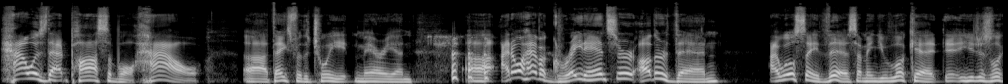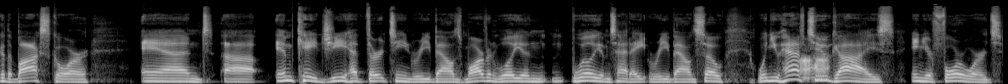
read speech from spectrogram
How is that possible? How? Uh, thanks for the tweet, Marion. Uh, I don't have a great answer other than I will say this. I mean, you look at you just look at the box score, and uh, MKG had 13 rebounds. Marvin William, Williams had eight rebounds. So when you have two guys in your forwards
